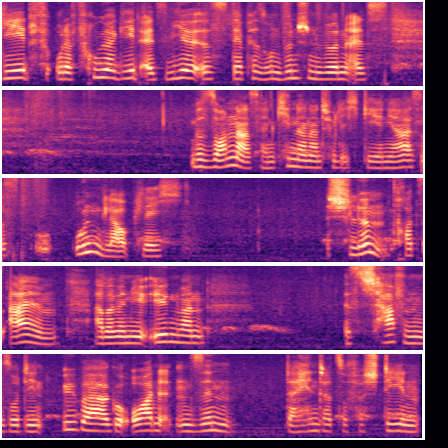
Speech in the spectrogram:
geht oder früher geht, als wir es der Person wünschen würden, als besonders, wenn Kinder natürlich gehen, ja, es ist unglaublich schlimm, trotz allem. Aber wenn wir irgendwann es schaffen, so den übergeordneten Sinn dahinter zu verstehen,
